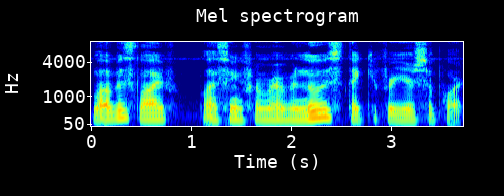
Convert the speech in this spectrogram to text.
Love is life. Blessings from Reverend Lewis. Thank you for your support.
